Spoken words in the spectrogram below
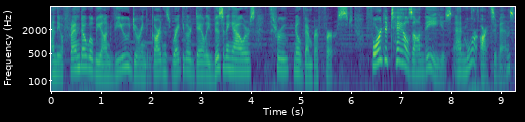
and the ofrenda will be on view during the garden's regular daily visiting hours through November 1st. For details on these and more arts events,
